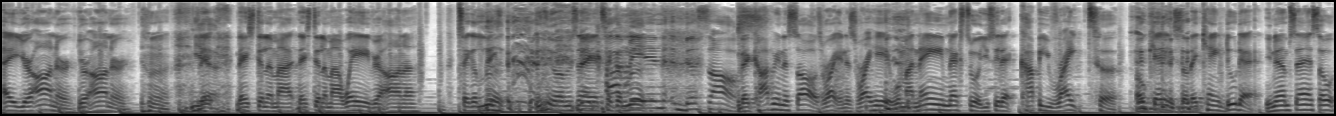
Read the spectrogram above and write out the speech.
Hey, your honor, your honor. Yeah. they, they still in my, they still in my wave, your honor. Take a look. you know what I'm saying? They're Take a look. copying the sauce. They copying the sauce, right? And it's right here with my name next to it. You see that copyright. Okay, so they can't do that. You know what I'm saying? So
